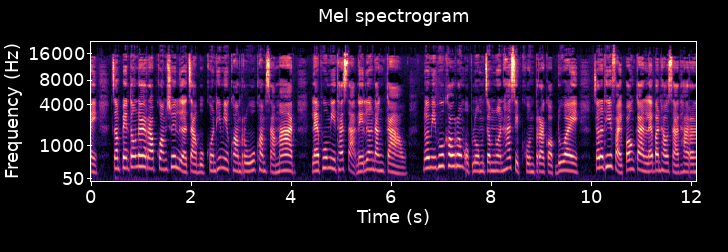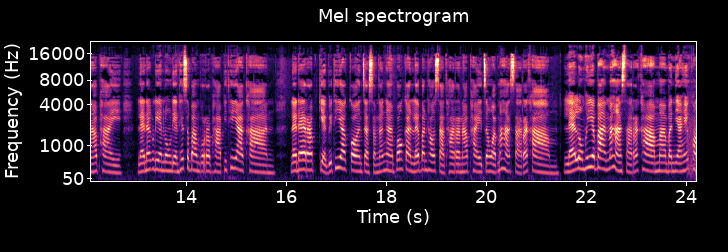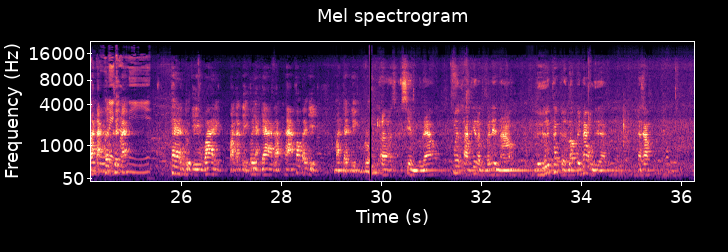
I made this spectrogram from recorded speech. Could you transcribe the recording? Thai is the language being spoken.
จำเป็นต้องได้รับความช่วยเหลือจากบุคคลที่มีความรู้ความสามารถ และผู้มีทักษะในเรื่องดังกล่าวโดยมีผู้เข้าร่วมอบรมจำนวน 50 คนประกอบด้วย เจ้าหน้าที่ฝ่ายป้องกันและบรรเทาสาธารณภัย และนักเรียนโรงเรียนเทศบาลบุรพาพิทยาคาร และได้รับเกียรติวิทยากรจากสำนักงานป้องกันและบรรเทาสาธารณภัย จังหวัดมหาสารคาม และโรงพยาบาลมหาสารคามมาบรรยายให้ความรู้ในครั้งนี้แค่ตัวเองว่ายปกติก็ยังยากแล้วน้ำเข้าไปอีก มันจะดึงลงเอ่อเสี่ยงอยู่แล้ว เมื่อการที่เราจะไปเล่นน้ำหรือถ้าเกิดเราไปนั่งเรือนะครับ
